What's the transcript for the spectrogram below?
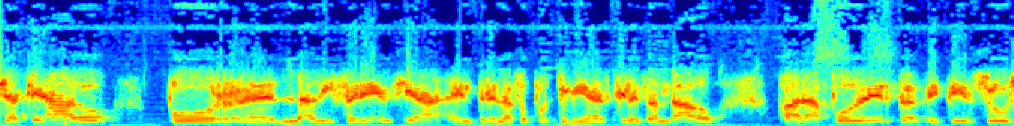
se ha quejado por eh, la diferencia entre las oportunidades que les han dado para poder transmitir sus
